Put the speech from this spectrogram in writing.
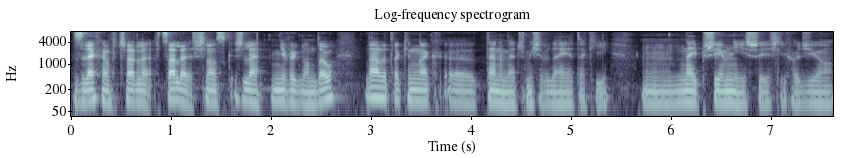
Z Lechem wcale, wcale Śląsk źle nie wyglądał, no ale tak jednak e, ten mecz mi się wydaje taki najprzyjemniejszy, jeśli chodzi o,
